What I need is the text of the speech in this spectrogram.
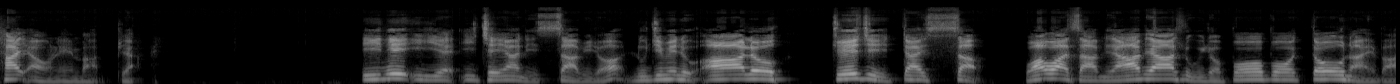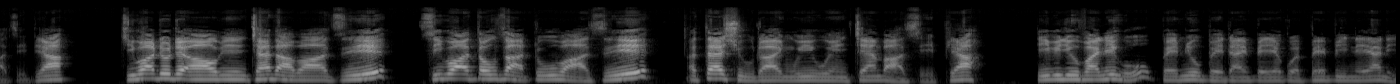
ထိုက်အောင်လင်းပါဗျဤနေ့ဤရဲ့ဤချိန်ကနေစပြီးတော့လူကြီးမင်းတို့အားလုံးကြွေးကြည်တိုက်ဆောက် ဝါဝစာများများလှူပြီးတော့ပေါ်ပေါ်သုံးနိုင်ပါစေဗျာជីវတုတဲ့အောင်မြင်ချမ်းသာပါစေစီးပွားသုံးစတိုးပါစေအသက်ရှူတိုင်းငွေဝင်ချမ်းပါစေဗျာဒီဗီဒီယိုဖိုင်လေးကိုဘယ်မျိုးဘယ်တိုင်းဘယ်ရက်ွက်ဘယ်ပြည်နယ်ကနေ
